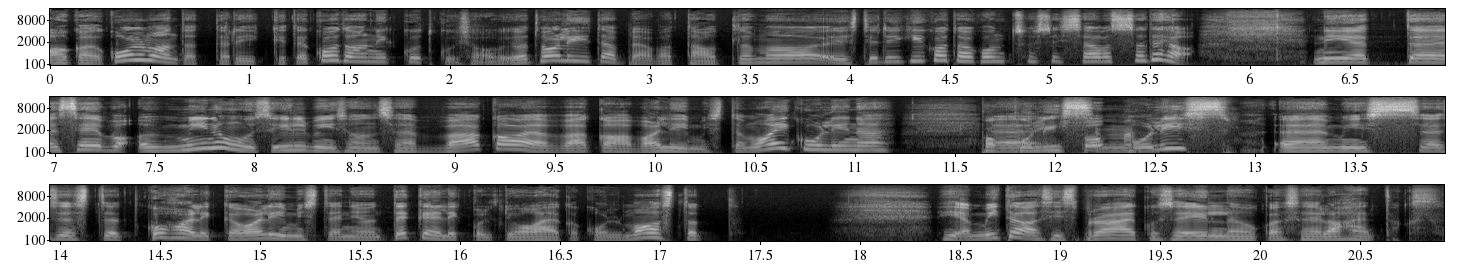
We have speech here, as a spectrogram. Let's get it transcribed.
aga kolmandate riikide kodanikud, kui soovivad valida, peavad taotlema Eesti riigi kodakondsust, siis saavad seda teha. nii et äh, see, minu silmis on see väga ja väga valimiste maiguline populism, populism, mis, sest et kohalike valimisteni on tegelikult ju aega kolm aastat. ja mida siis praeguse eelnõuga see lahendaks?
